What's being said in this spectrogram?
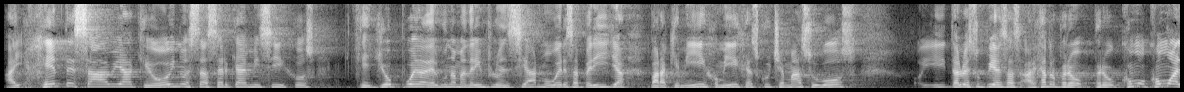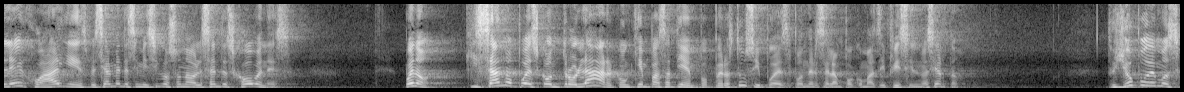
Hay gente sabia que hoy no está cerca de mis hijos, que yo pueda de alguna manera influenciar, mover esa perilla para que mi hijo, mi hija escuche más su voz. Y tal vez tú piensas, Alejandro, pero, pero ¿cómo, ¿cómo alejo a alguien, especialmente si mis hijos son adolescentes jóvenes? Bueno, quizá no puedes controlar con quién pasa tiempo, pero tú sí puedes ponérsela un poco más difícil, ¿no es cierto? Tú y yo podemos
